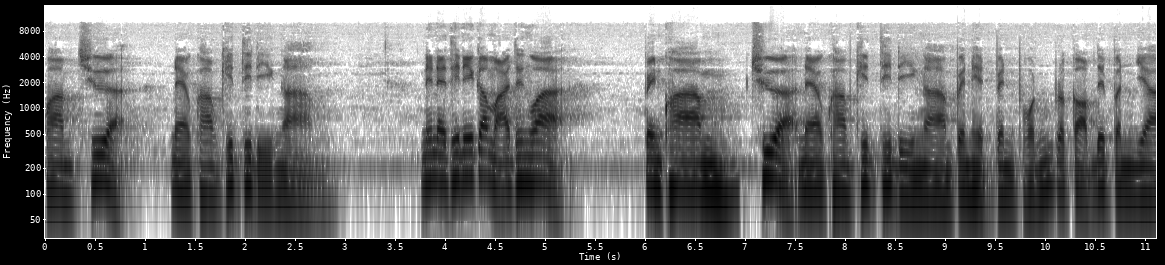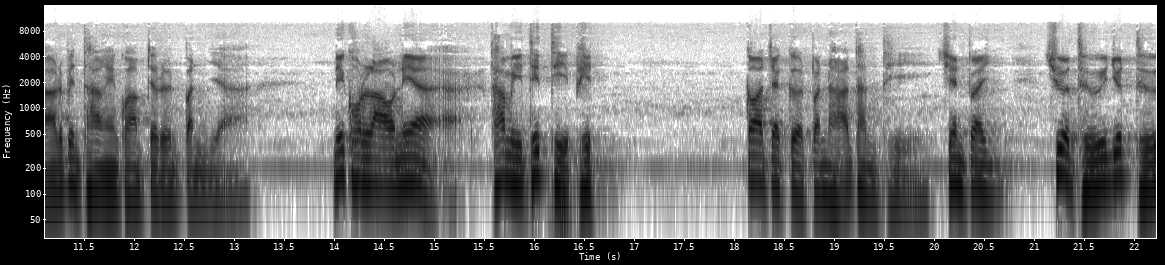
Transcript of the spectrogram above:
ความเชื่อ แนวความคิดที่ดีงามนี่ในที่นี้ก็หมายถึงว่า เป็นความเชื่อแนวความคิดที่ดีงาม เป็นเหตุเป็นผลประกอบด้วยปัญญา หรือเป็นทางแห่งความเจริญปัญญา นี่คนเราเนี่ยถ้ามีทิฏฐิผิด ก็จะเกิดปัญหาทันที เช่นไปเชื่อถือยึดถือ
